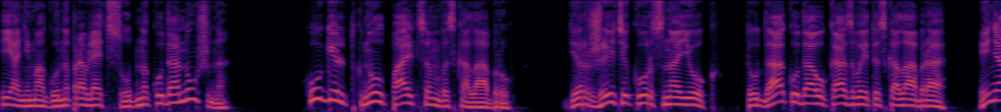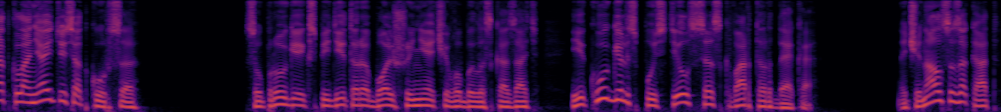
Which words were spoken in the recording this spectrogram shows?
я не могу направлять судно куда нужно». Кугель ткнул пальцем в эскалабру. «Держите курс на юг, туда, куда указывает эскалабра, и не отклоняйтесь от курса». Супруге экспедитора больше нечего было сказать, и Кугель спустился с квартердека. Начинался закат.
